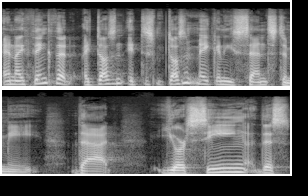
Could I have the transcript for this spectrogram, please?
and I think that it doesn't it just doesn't make any sense to me that you're seeing this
